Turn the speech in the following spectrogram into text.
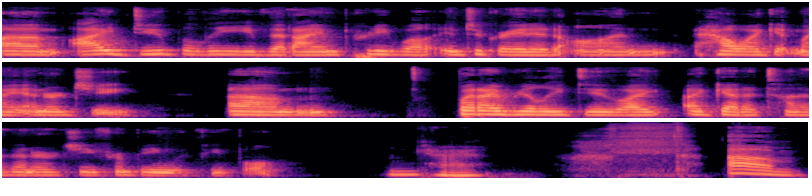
um, I do believe that I am pretty well integrated on how I get my energy. Um, but I really do. I, I get a ton of energy from being with people. Okay. Um,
